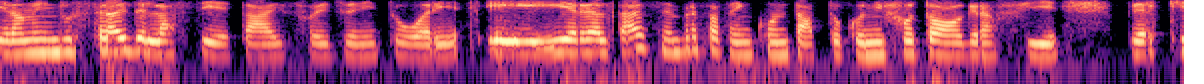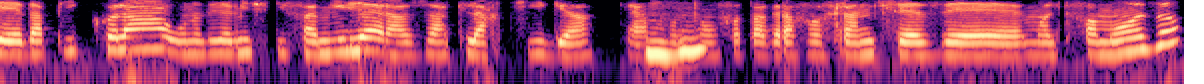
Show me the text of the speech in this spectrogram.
erano industriali della seta i suoi genitori e in realtà è sempre stata in contatto con i fotografi perché da piccola uno degli amici di famiglia era Jacques Lartigue, che è appunto Mhm. un fotografo francese molto famoso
